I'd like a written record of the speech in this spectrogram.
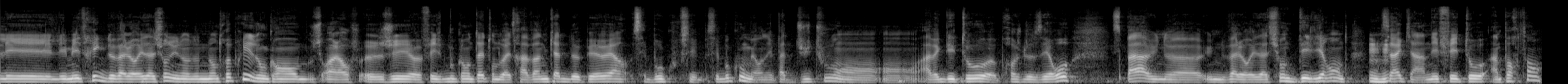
les, métriques de valorisation d'une entreprise. Donc, en, alors j'ai Facebook en tête, on doit être à 24 de PER. C'est beaucoup, c'est beaucoup, mais on n'est pas du tout en, avec des taux proches de zéro. C'est pas une, une valorisation délirante. Mhm. C'est vrai qu'il y a un effet taux important.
